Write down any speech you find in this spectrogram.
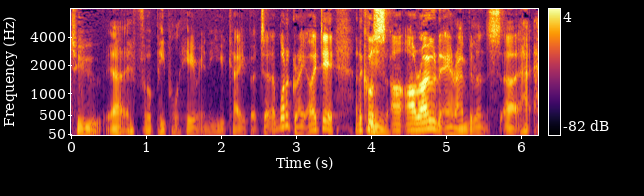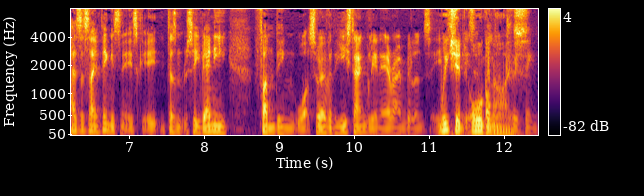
to uh, for people here in the UK. But uh, what a great idea! And of course, our, our own air ambulance uh, ha- has the same thing, isn't it? It's, it doesn't receive any funding whatsoever. The East Anglian Air Ambulance. Is, we should is a voluntary organise thing.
